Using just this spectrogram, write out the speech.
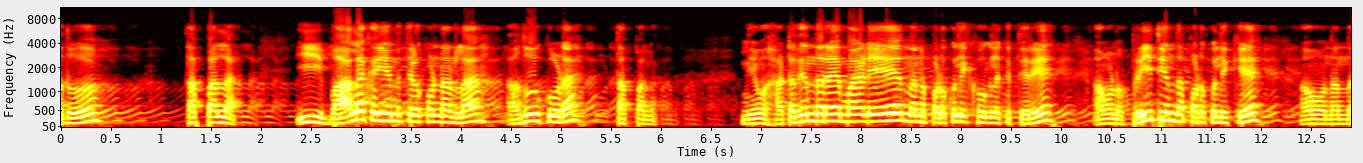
ಅದು ತಪ್ಪಲ್ಲ. ಈ ಬಾಲಕ ಏನು ತಿಳ್ಕೊಂಡಲ್ಲ ಅದು ಕೂಡ ತಪ್ಪಲ್ಲ. ನೀವು ಹಠದಿಂದರೇ ಮಾಡಿ ನನ್ನ ಪಡ್ಕೊಲಿಕ್ಕೆ ಹೋಗ್ಲಿಕ್ಕತ್ತೀರಿ ಅವನು ಪ್ರೀತಿಯಿಂದ ಪಡ್ಕೊಲಿಕ್ಕೆ ಅವ ನನ್ನ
